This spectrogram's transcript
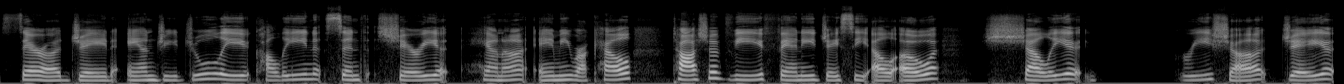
Sarah, Jade, Angie, Julie, Colleen, Synth, Sherry, Hannah, Amy, Raquel, Tasha, V, Fanny, JCLO, Shelly, Grisha, Jay,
